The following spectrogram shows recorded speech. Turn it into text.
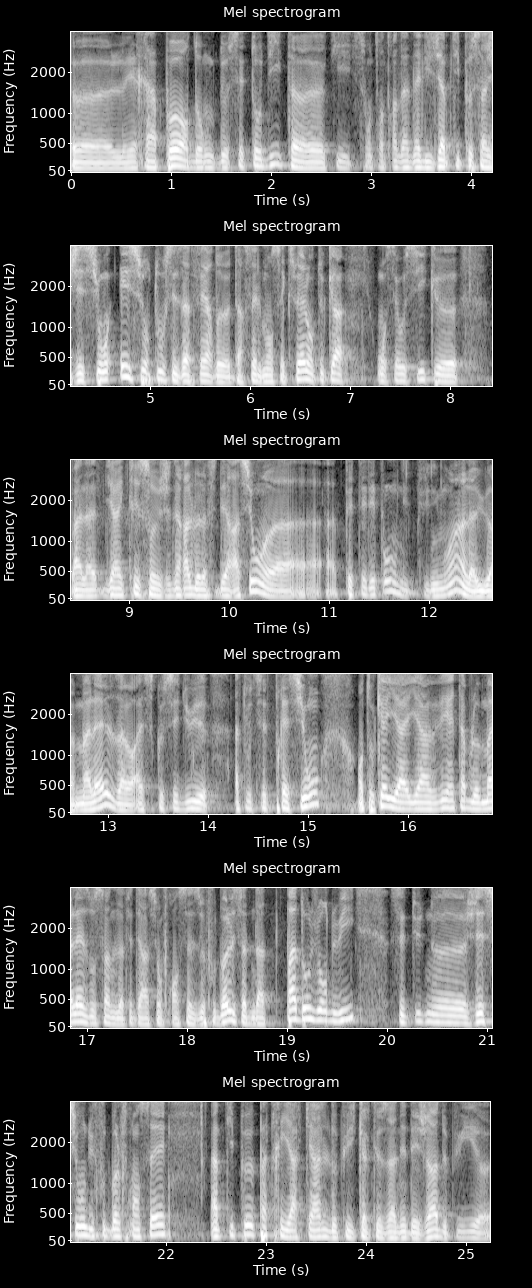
euh, les rapports donc de cet audit euh, qui sont en train d'analyser un petit peu sa gestion et surtout ses affaires d'harcèlement sexuel. En tout cas, on sait aussi que bah, la directrice générale de la fédération a, pété les plombs, ni plus ni moins. Elle a eu un malaise. Alors, est-ce que c'est dû à toute cette pression? En tout cas, il y y a un véritable malaise au sein de la Fédération française de football et ça ne date pas d'aujourd'hui. C'est une euh, gestion du football français un petit peu patriarcale depuis quelques années déjà, depuis, euh,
